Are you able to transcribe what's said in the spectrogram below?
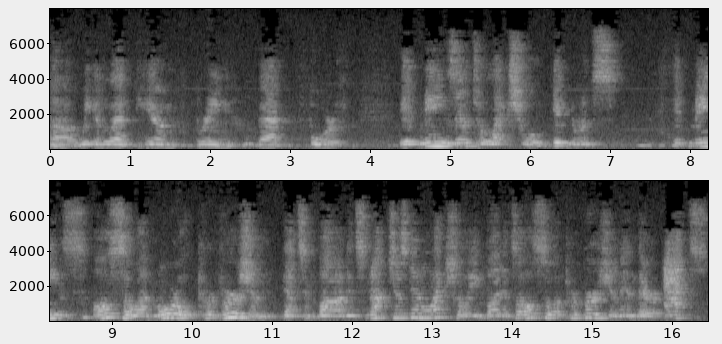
Uh, we can let Him bring that forth. It means intellectual ignorance. It means also a moral perversion that's involved. It's not just intellectually, but it's also a perversion in their acts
